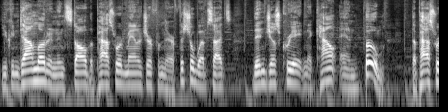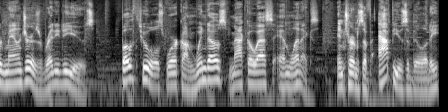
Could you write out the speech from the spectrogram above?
You can download and install the password manager from their official websites, then just create an account and boom, the password manager is ready to use. Both tools work on Windows, Mac OS, and Linux. In terms of app usability,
